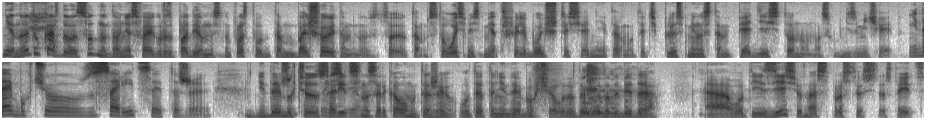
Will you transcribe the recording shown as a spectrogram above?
Не, ну это у каждого судна, да, у него своя грузоподъемность. Ну просто вот там большой, там, ну, сто- там 180 метров или больше, то есть они там вот эти плюс-минус там 5-10 тонн он особо не замечает. Не дай бог, что засориться, это же... Не дай Тоже бог что такое засориться себе. на 40 этаже. Вот это не дай бог что, вот это, вот это беда. А вот и здесь у нас просто стоит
